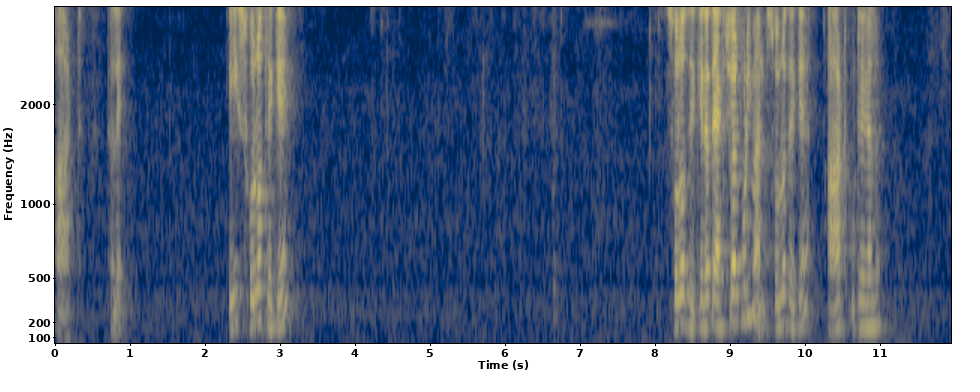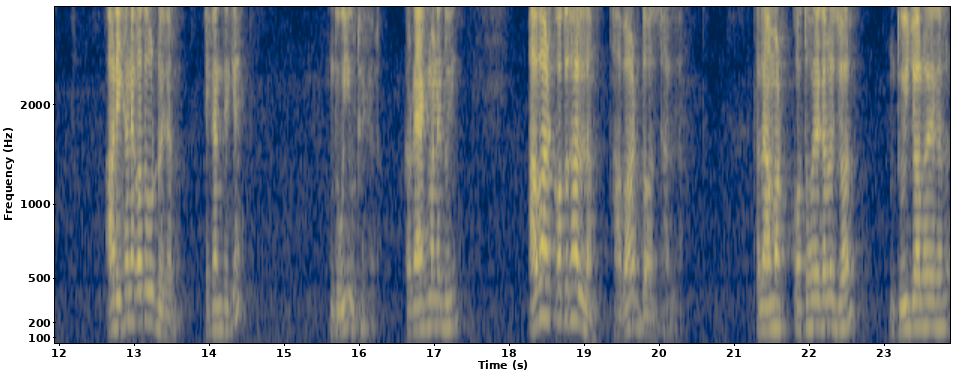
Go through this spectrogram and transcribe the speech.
আট। তাহলে এই ষোলো থেকে ষোলো থেকে, এটা তো অ্যাকচুয়াল পরিমাণ, ষোলো থেকে আট উঠে গেল। আর এখানে কত উঠে গেল? এখান থেকে দুই উঠে গেল। কারণ এক মানে দুই। আবার কত ঢাললাম? আবার দশ ঢাললাম। তাহলে আমার কত হয়ে গেল জল? দুই জল হয়ে গেল।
